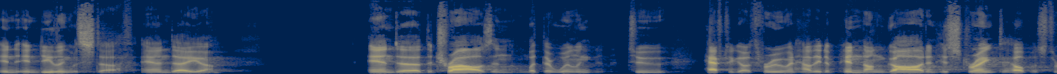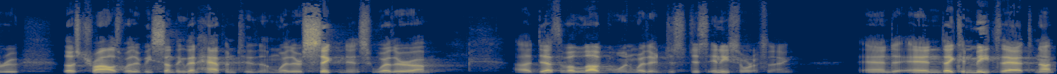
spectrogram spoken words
in, in dealing with stuff. And uh, and uh, the trials and what they're willing to have to go through and how they depend on God and His strength to help us through those trials, whether it be something that happened to them, whether sickness, whether um, Uh, death of a loved one, whether just, just any sort of thing. And, and they can meet that not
